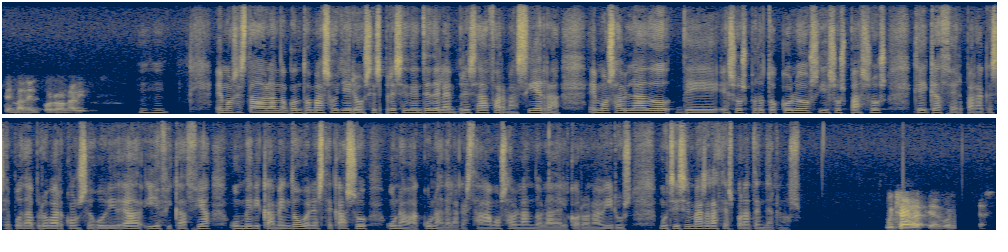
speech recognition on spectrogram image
tema del coronavirus. Hemos estado hablando con Tomás Olleros, es presidente de la empresa Farmasierra. Hemos hablado de esos protocolos y esos pasos que hay que hacer para que se pueda aprobar con seguridad y eficacia un medicamento o, en este caso, una vacuna de la que estábamos hablando, la del coronavirus. Muchísimas gracias por atendernos. Muchas gracias. Buenos días.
